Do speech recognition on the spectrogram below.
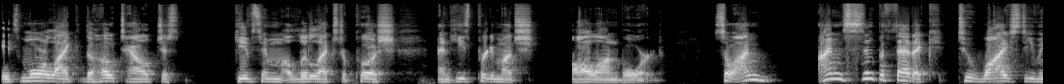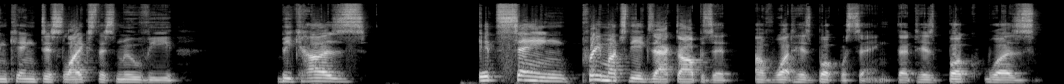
It's more like the hotel just gives him a little extra push and he's pretty much all on board. So I'm I'm sympathetic to why Stephen King dislikes this movie because it's saying pretty much the exact opposite of what his book was saying. That his book was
